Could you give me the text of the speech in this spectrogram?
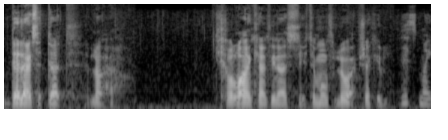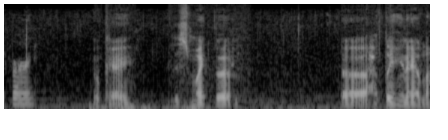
دلع ستات اللوحة. والله كان في ناس يهتمون في اللوح بشكل. okay. This might burn. آه، حطيه هنا يلا.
